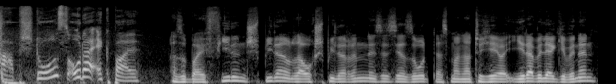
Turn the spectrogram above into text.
Abstoß oder Eckball? Also bei vielen Spielern oder auch Spielerinnen ist es ja so, dass man natürlich, jeder will ja gewinnen.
